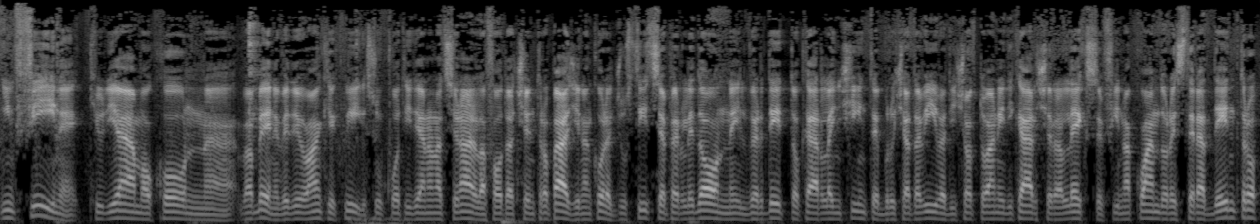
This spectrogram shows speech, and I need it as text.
Infine chiudiamo con, eh, va bene, vedevo anche qui sul quotidiano nazionale la foto a centropagina, ancora giustizia per le donne, il verdetto Carla incinta e bruciata viva, 18 anni di carcere all'ex fino a quando resterà dentro.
